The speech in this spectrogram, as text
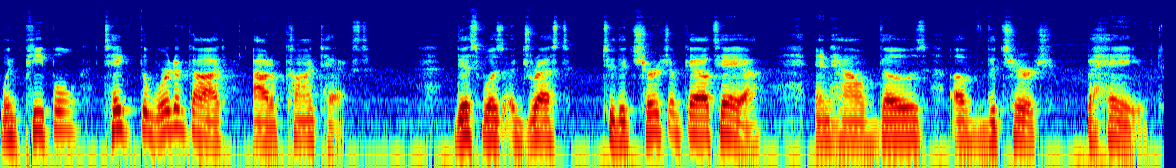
when people take the Word of God out of context. This was addressed to the church of Galatia and how those of the church behaved.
